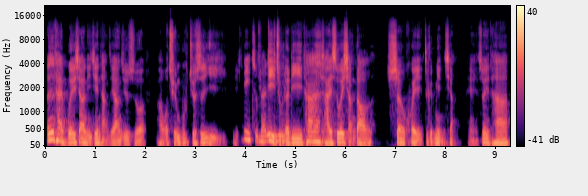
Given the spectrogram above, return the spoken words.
但是他也不会像林建堂这样，就是说啊，我全部就是以以地主的地主的利益，他还是会想到社会这个面向，哎，所以他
